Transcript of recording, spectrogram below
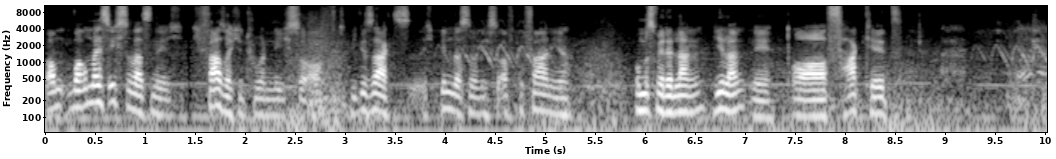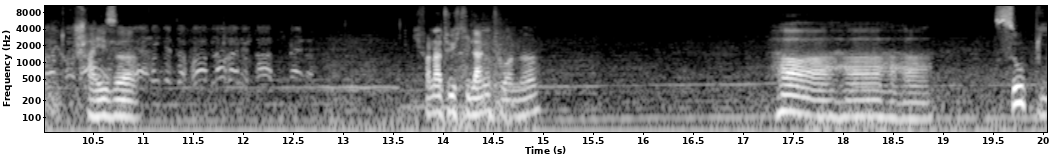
Warum, warum weiß ich sowas nicht? Ich fahre solche Touren nicht so oft. Wie gesagt, ich bin das noch nicht so oft gefahren hier. Wo müssen wir denn lang? Hier lang? Nee. Oh, fuck it. Scheiße. Fahre natürlich die langen Touren, ne? Ha, ha, ha, ha. Supi.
